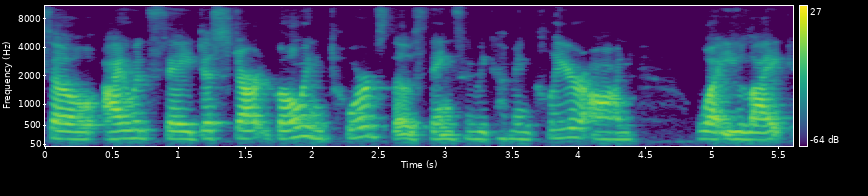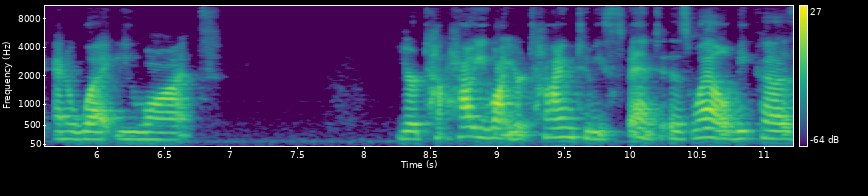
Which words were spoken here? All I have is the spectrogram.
So I would say just start going towards those things and becoming clear on what you like and what you want your t- how you want your time to be spent as well because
